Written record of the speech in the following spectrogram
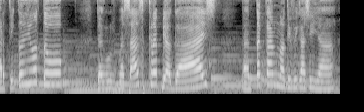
artikel YouTube. Jangan lupa subscribe ya guys dan tekan notifikasinya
